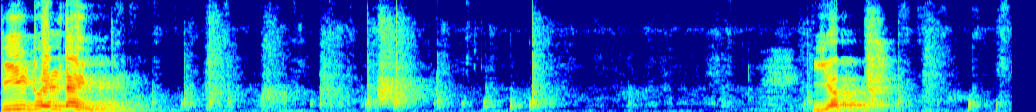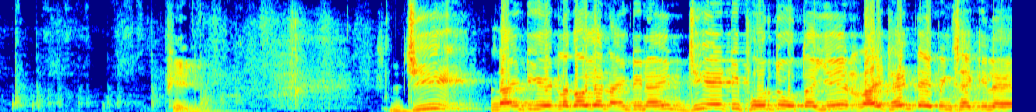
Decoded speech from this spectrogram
P dwell time F feed G 98 लगाओ या 99 जी 84 जो होता है, ये राइट हैंड टैपिंग साइकिल है।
